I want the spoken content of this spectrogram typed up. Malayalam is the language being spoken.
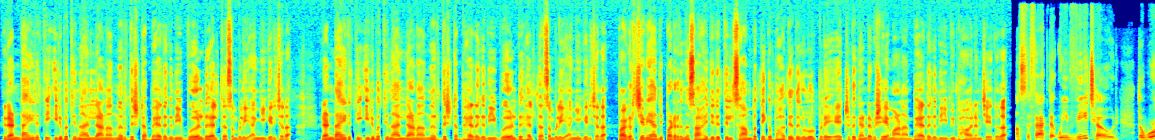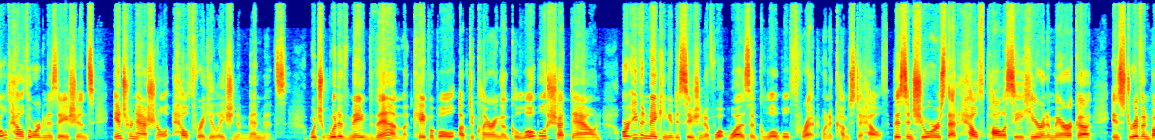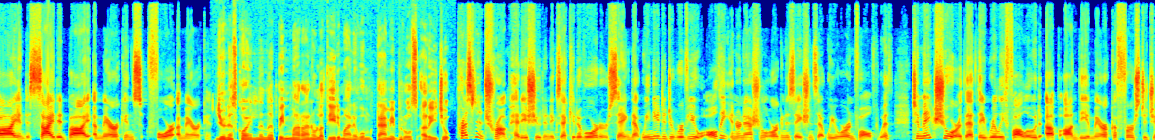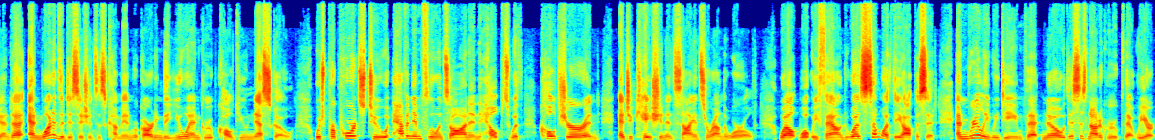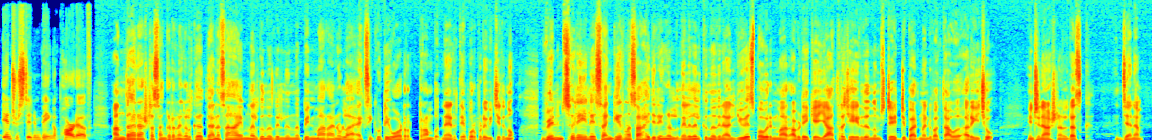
രണ്ടായിരത്തി ഇരുപത്തിനാലിലാണ് നിർദ്ദിഷ്ട ഭേദഗതി വേൾഡ് ഹെൽത്ത് അസംബ്ലി അംഗീകരിച്ചത്. രണ്ടായിരത്തി ഇരുപത്തിനാലിലാണ് നിർദ്ദിഷ്ട ഭേദഗതി വേൾഡ് ഹെൽത്ത് അസംബ്ലി അംഗീകരിച്ചത്. പകർച്ചവ്യാധി പടരുന്ന സാഹചര്യത്തിൽ സാമ്പത്തിക ബാധ്യതകൾ ഉൾപ്പെടെ ഏറ്റെടുക്കേണ്ട വിഷയമാണ് ഭേദഗതി വിഭാവനം ചെയ്തത്. World Health Organization's international health regulation amendments, which have made them capable of declaring a global shutdown or even making a decision of what was a global threat when it comes to health. This ensures that health policy here in America is driven by and decided by Americans for Americans. യുനെസ്കോയിൽ നിന്ന് പിന്മാറാനുള്ള തീരുമാനവും ടാമി ബ്രൂസ് അറിയിച്ചു President Trump had issued an executive order saying that we needed to review all the international organizations that we were involved with to make sure that they really followed up on the America First agenda. And one of the decisions has come in regarding the UN group called UNESCO, which purports to have an influence on and helps with culture and education and science around the world. Well, what we found was somewhat the opposite. And really, we deemed that no, this is not a group that we are interested in being a part of. അന്താരാഷ്ട്ര സംഘടനകൾക്ക് ധനസഹായം നൽകുന്നതിൽ നിന്ന് പിന്മാറാനുള്ള എക്സിക്യൂട്ടീവ് ഓർഡർ ട്രംപ് നേരത്തെ പുറപ്പെടുവിച്ചിരുന്നു വെനിൻസുലയിലെ സങ്കീർണ സാഹചര്യങ്ങൾ നിലനിൽക്കുന്നതിനാൽ യു എസ് പൗരന്മാർ അവിടേക്ക് യാത്ര ചെയ്യരുതെന്നും സ്റ്റേറ്റ് ഡിപ്പാർട്ട്മെന്റ് വക്താവ് അറിയിച്ചു. ഇന്റർനാഷണൽ ഡെസ്ക് ജനം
